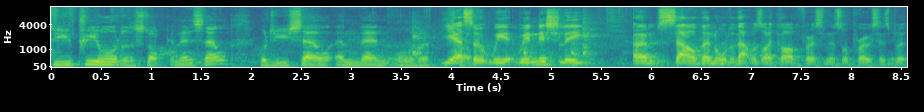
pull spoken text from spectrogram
do you pre-order the stock and then sell, or do you sell and then order? Yeah, stock? so we, we initially um, sell then order. That was like our first initial process, but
